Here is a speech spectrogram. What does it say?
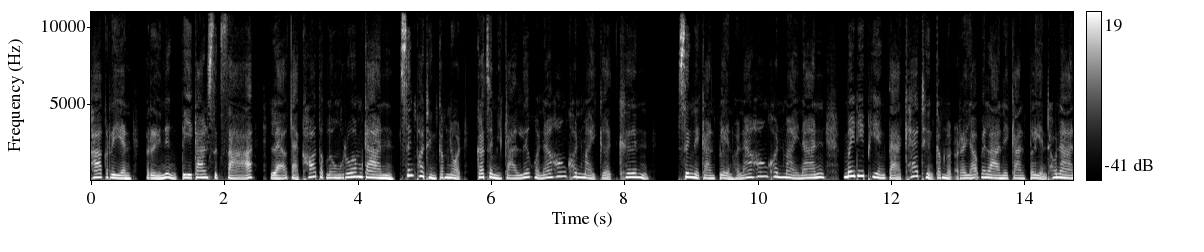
ภาคเรียน หรือหนึ่งปีการศึกษา แล้วแต่ข้อตกลงร่วมกัน ซึ่งพอถึงกำหนดก็จะมีการเลือกหัวหน้าห้องคนใหม่เกิดขึ้น ซึ่งในการเปลี่ยนหัวหน้าห้องคนใหม่นั้น ไม่ได้เพียงแต่แค่ถึงกำหนดระยะเวลาในการเปลี่ยนเท่านั้น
